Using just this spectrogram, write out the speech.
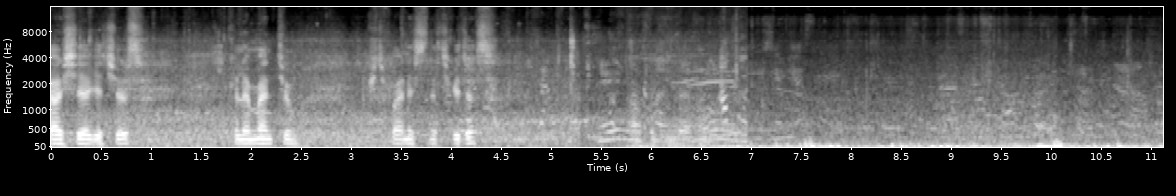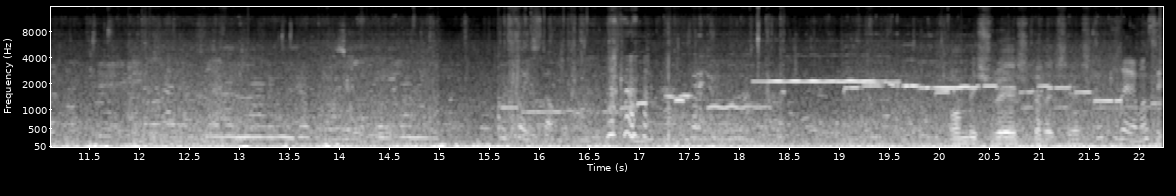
karşıya geçiyoruz. Clementium kütüphanesine çıkacağız On beş şuraya şu kadar şey. Çok güzel ama sesi.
